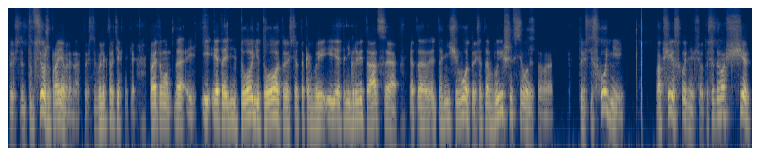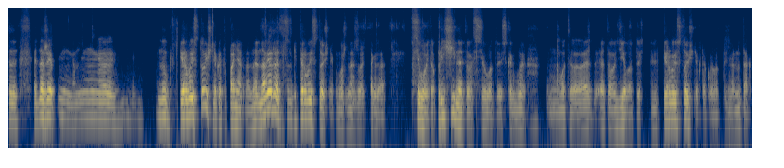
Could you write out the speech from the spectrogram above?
То есть это все же проявлено, то есть в электротехнике. Поэтому и, и это не то, не то, то есть это как бы и это не гравитация, это, это ничего, то есть это выше всего этого. То есть исходней вообще исходнее всего. То есть это вообще, это, это даже, э, ну, первоисточник, это понятно. Наверное, это все-таки первоисточник можно назвать тогда всего этого, причина этого всего, то есть как бы вот э, этого дела, то есть э, первоисточник такой вот примерно так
